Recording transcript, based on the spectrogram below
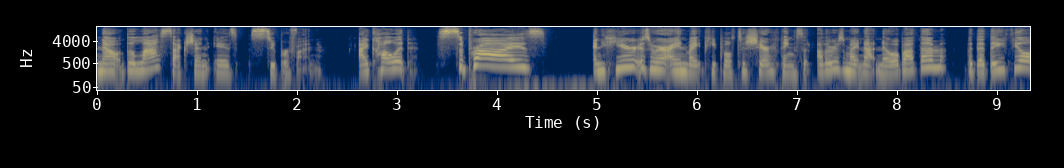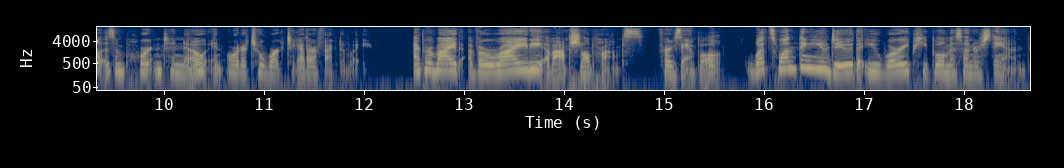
Now, the last section is super fun. I call it surprise. And here is where I invite people to share things that others might not know about them, but that they feel is important to know in order to work together effectively. I provide a variety of optional prompts. For example, what's one thing you do that you worry people misunderstand?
